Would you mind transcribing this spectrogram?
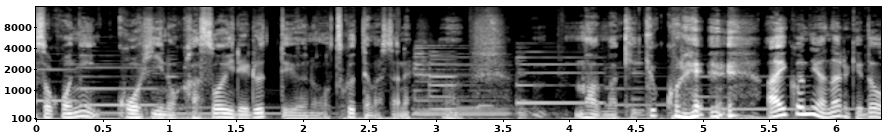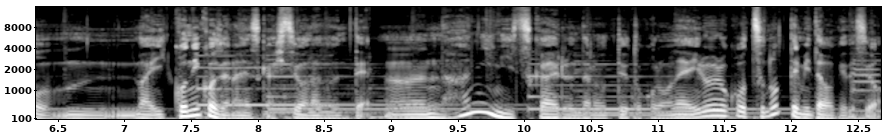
そこにコーヒーのカスを入れるっていうのを作ってましたね。うん、まあまあ結局これ アイコンにはなるけど、うん、まあ1個2個じゃないですか、必要な分って。うん、何に使えるんだろうっていうところをね、いろいろこう募ってみたわけですよ。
